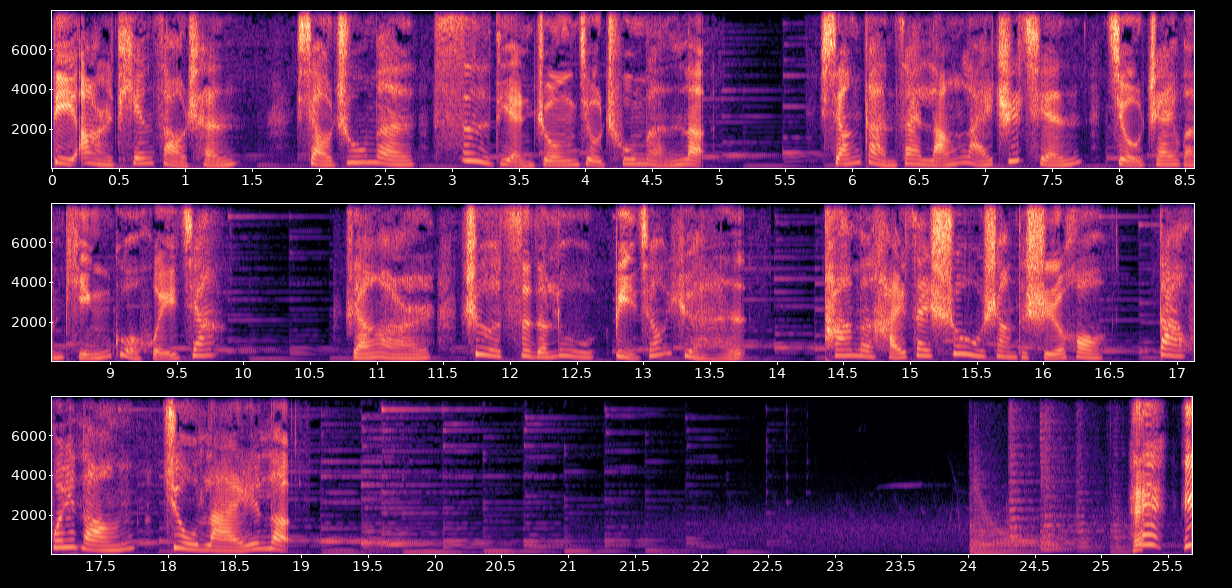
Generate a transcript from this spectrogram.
第二天早晨，小猪们四点钟就出门了，想赶在狼来之前就摘完苹果回家。然而这次的路比较远，他们还在树上的时候，大灰狼就来了。嘿，嘿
